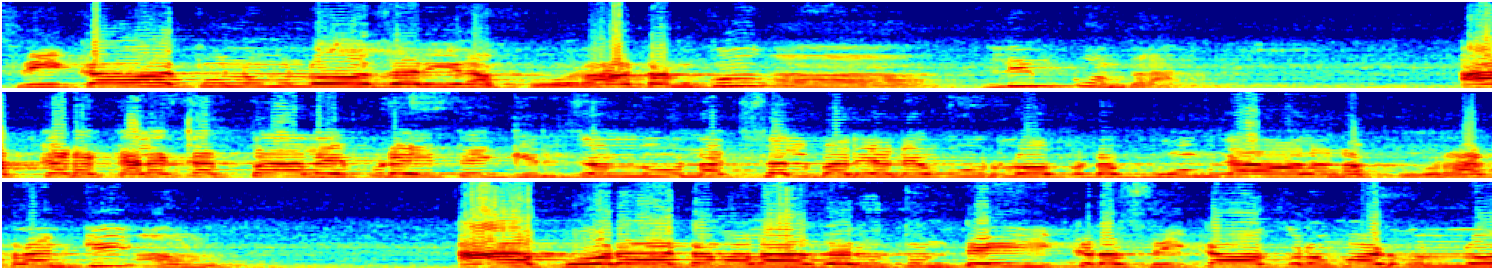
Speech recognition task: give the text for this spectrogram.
శ్రీకాకుళంలో జరిగిన పోరాటంకు లింక్ ఉందిరా. అక్కడ కలకత్తాలో ఎప్పుడైతే గిరిజనులు నక్సల్ బరి అనే ఊరు లోపల భూమి కావాలన్న పోరాటానికి అవును. ఆ పోరాటం అలా జరుగుతుంటే ఇక్కడ శ్రీకాకుళం అడవుల్లో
